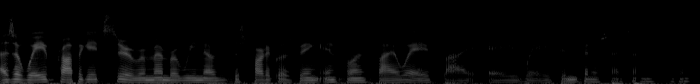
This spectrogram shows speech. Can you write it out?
as a wave propagates through remember we know that this particle is being influenced by a wave by a wave didn't finish that sentence okay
